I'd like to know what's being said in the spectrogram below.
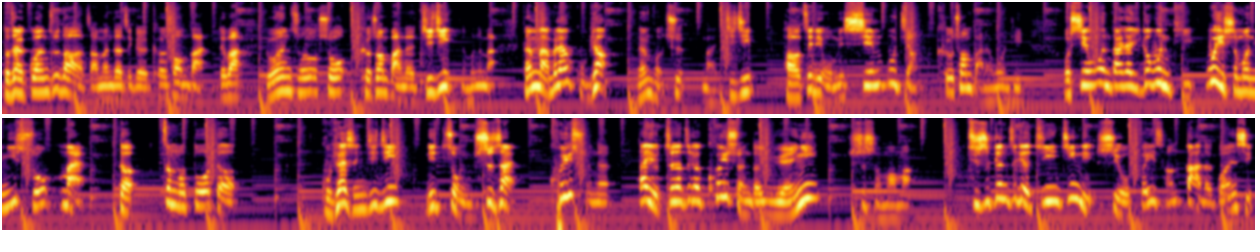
都在关注到咱们的这个科创板，对吧？有人说说科创板的基金能不能买？咱买不了股票，能否去买基金？好，这里我们先不讲科创板的问题，我先问大家一个问题：为什么你所买的这么多的股票型基金，你总是在亏损呢？大家有知道这个亏损的原因是什么吗？其实跟这个基金经理是有非常大的关系。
